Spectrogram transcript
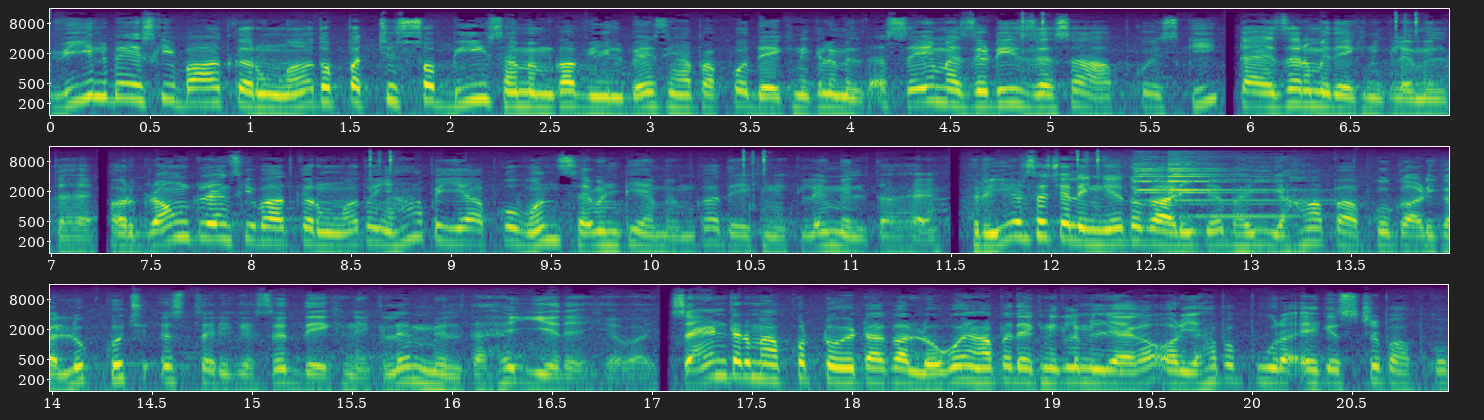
व्हील बेस की बात करूँगा तो 2520 mm का व्हील बेस यहाँ पे आपको देखने के लिए मिलता है। सेम एज इट इज़ जैसा आपको इसकी टाइजर में देखने के लिए मिलता है। और ग्राउंड क्लियरेंस की बात करूँगा तो यहाँ पे ये आपको 170 सेवेंटी mm का देखने के लिए मिलता है। रियर से चलेंगे तो गाड़ी के, भाई, यहाँ पे आपको गाड़ी का लुक कुछ इस तरीके से देखने के लिए मिलता है। ये देखिए भाई सेंटर में आपको टोयोटा का लोगो यहाँ पे देखने के लिए मिल जाएगा और यहाँ पे पूरा एक स्ट्रिप आपको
